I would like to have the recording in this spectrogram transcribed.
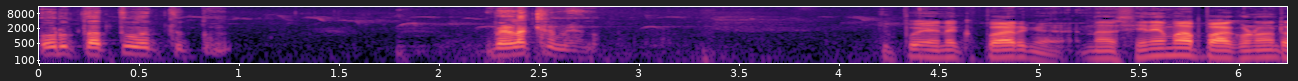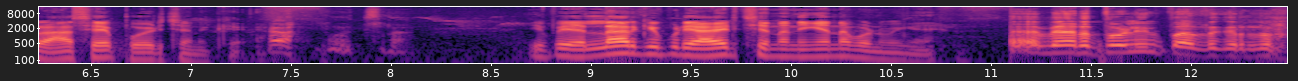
ஒரு தத்துவத்துக்கும் விளக்கம் வேணும். இப்போ எனக்கு பாருங்க நான் சினிமா பார்க்கணுன்ற ஆசையே போயிடுச்சு எனக்கு. இப்போ எல்லாருக்கும் இப்படி ஆயிடுச்சுன்னா நீங்கள் என்ன பண்ணுவீங்க? வேற தொழில் பார்த்துக்கிறோம்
